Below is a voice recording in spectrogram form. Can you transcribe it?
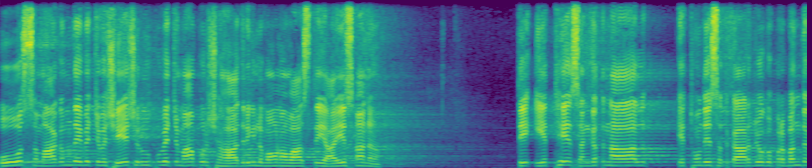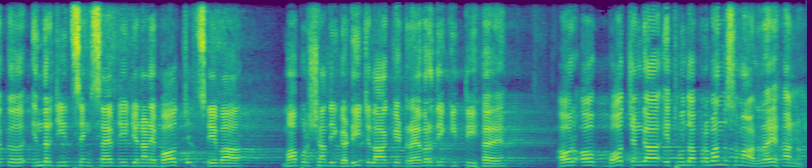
ਉਸ ਸਮਾਗਮ ਦੇ ਵਿੱਚ ਵਿਸ਼ੇਸ਼ ਰੂਪ ਵਿੱਚ ਮਹਾਂਪੁਰਸ਼ ਹਾਜ਼ਰੀ ਲਵਾਉਣ ਵਾਸਤੇ ਆਏ ਸਨ। ਤੇ ਇੱਥੇ ਸੰਗਤ ਨਾਲ ਇੱਥੋਂ ਦੇ ਸਤਿਕਾਰਯੋਗ ਪ੍ਰਬੰਧਕ ਇੰਦਰਜੀਤ ਸਿੰਘ ਸਾਹਿਬ ਜੀ, ਜਿਨ੍ਹਾਂ ਨੇ ਬਹੁਤ ਚਿਰ ਸੇਵਾ ਮਹਾਂਪੁਰਸ਼ਾਂ ਦੀ ਗੱਡੀ ਚਲਾ ਕੇ ਡਰਾਈਵਰ ਦੀ ਕੀਤੀ ਹੈ ਔਰ ਉਹ ਬਹੁਤ ਚੰਗਾ ਇੱਥੋਂ ਦਾ ਪ੍ਰਬੰਧ ਸੰਭਾਲ ਰਹੇ ਹਨ।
